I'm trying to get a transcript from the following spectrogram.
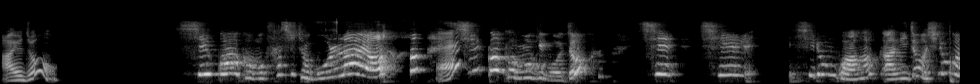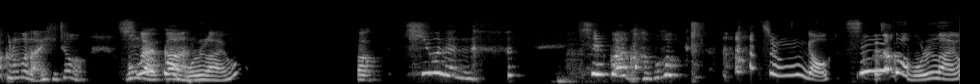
알죠? 실과 과목 사실 저 몰라요. 에? 실과 과목이 뭐죠? 실, 실, 실용과학? 아니죠? 실용과학 그런 건 아니죠? 뭔가 실과 약간 몰라요? 막 키우는 실과 과목? 충격. 실과 몰라요?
